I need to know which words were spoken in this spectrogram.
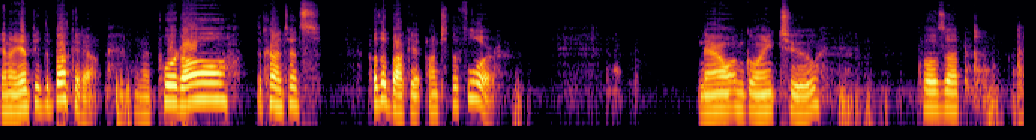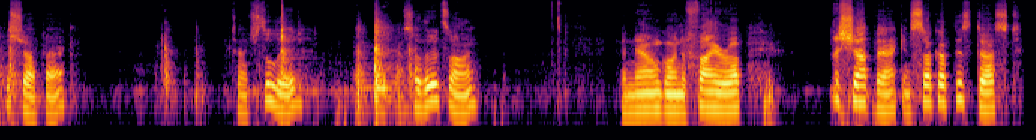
and I emptied the bucket out. And I poured all the contents of the bucket onto the floor. Now I'm going to close up the shop vac, attach the lid so that it's on, and now I'm going to fire up the shop vac and suck up this dust,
